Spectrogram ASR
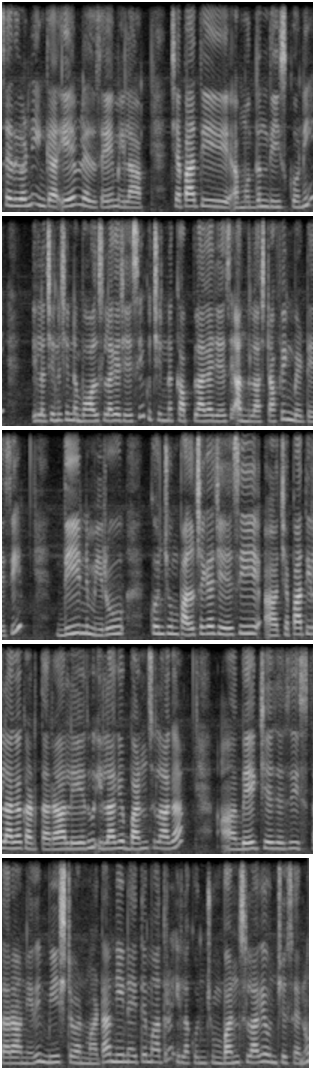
సో ఇదిగోండి ఇంకా ఏం లేదు సేమ్ ఇలా చపాతీ ఆ ముద్దను తీసుకొని ఇలా చిన్న చిన్న బాల్స్ లాగా చేసి ఒక చిన్న కప్ లాగా చేసి అందులో స్టఫింగ్ పెట్టేసి దీన్ని మీరు కొంచెం పలచగా చేసి చపాతీలాగా చపాతీ లాగా కడతారా? లేదు ఇలాగే బన్స్ లాగా బేక్ చేసేసి ఇస్తారా అనేది మీ ఇష్టం అనమాట నేనైతే మాత్రం ఇలా కొంచెం బన్స్ లాగే ఉంచేసాను.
